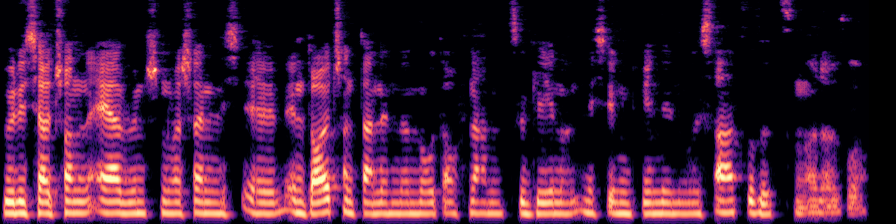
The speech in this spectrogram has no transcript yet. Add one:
würde ich halt schon eher wünschen, wahrscheinlich äh, in Deutschland dann in eine Notaufnahme zu gehen und nicht irgendwie in den USA zu sitzen oder so.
